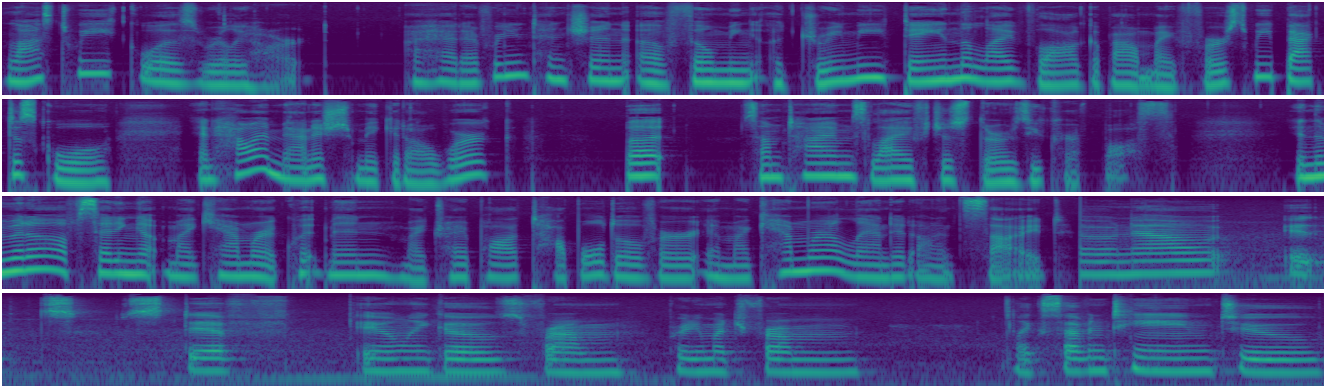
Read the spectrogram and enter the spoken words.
Last week was really hard. I had every intention of filming a dreamy day in the life vlog about my first week back to school and how I managed to make it all work, but sometimes life just throws you curveballs. In the middle of setting up my camera equipment, my tripod toppled over and my camera landed on its side. So now it's stiff. It only goes from pretty much from like 17 to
